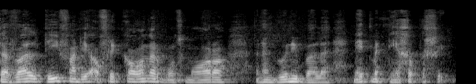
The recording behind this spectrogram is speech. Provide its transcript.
terwyl die van die Afrikaner Bonsmara en Nguni bulle net met 9%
